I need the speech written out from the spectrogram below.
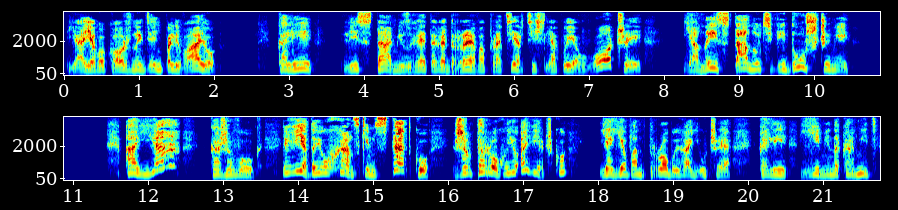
Я яго кожны дзень паліваю. Калі лістамі з гэтага дрэва працерці сляпыя вочы, яны стануць відушчымі. А я, кажа воўк, ведаю ў ханскім статку жаўтарогую авечку, яе вантробы гаючыя, калі імі накарміць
